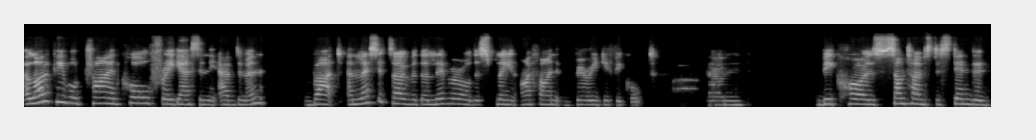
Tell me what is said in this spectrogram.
a lot of people try and call free gas in the abdomen, but unless it's over the liver or the spleen, I find it very difficult. Um, because sometimes distended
